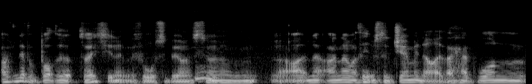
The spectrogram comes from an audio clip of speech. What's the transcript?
I've never bothered updating it before, to be honest. Mm. Um, I, know, I know. I think it was the Gemini. They had one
